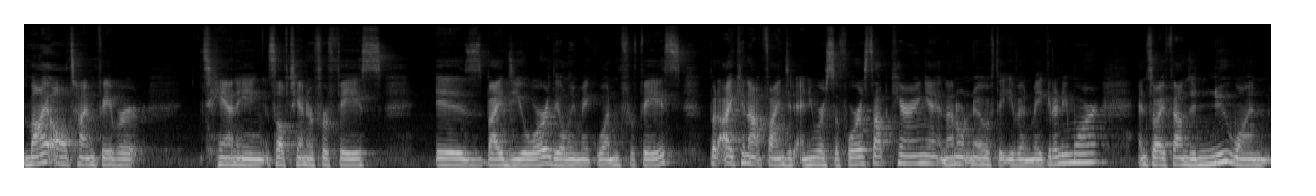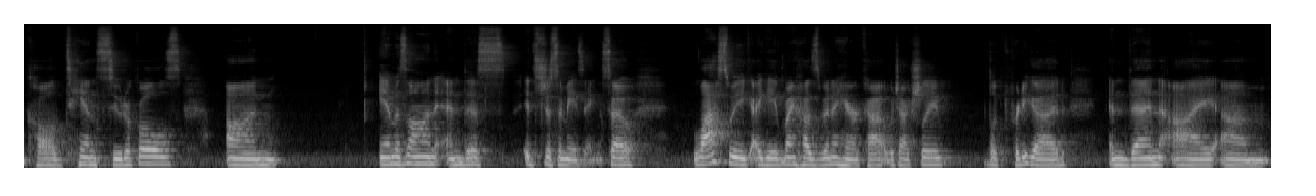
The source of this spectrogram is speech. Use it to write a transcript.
My all time favorite tanning, self tanner for face is by Dior. They only make one for face, but I cannot find it anywhere. Sephora stopped carrying it, and I don't know if they even make it anymore. And so I found a new one called Tanceuticals on Amazon, and this it's just amazing. So last week I gave my husband a haircut, which actually looked pretty good. And then I um,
